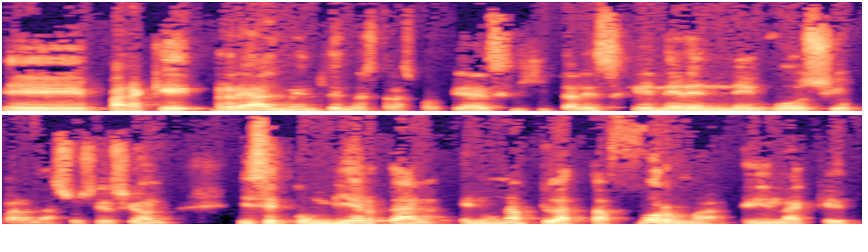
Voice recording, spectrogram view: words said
eh, para que realmente nuestras propiedades digitales generen negocio para la asociación y se conviertan en una plataforma en la que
